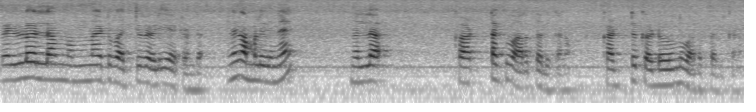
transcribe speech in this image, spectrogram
വെള്ളമെല്ലാം നന്നായിട്ട് വറ്റി റെഡിയായിട്ടുണ്ട് ഇനി നമ്മളിതിനെ നല്ല കട്ടക്ക് വറുത്തെടുക്കണം. കട്ട് കടുവെന്ന് വറുത്തെടുക്കണം.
